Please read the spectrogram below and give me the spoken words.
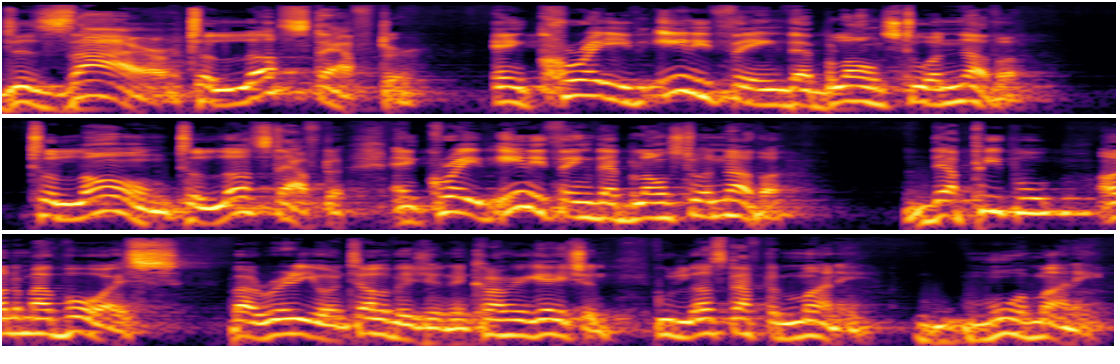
desire, to lust after, and crave anything that belongs to another to long, to lust after, and crave anything that belongs to another. There are people under my voice by radio and television and congregation who lust after money, more money.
